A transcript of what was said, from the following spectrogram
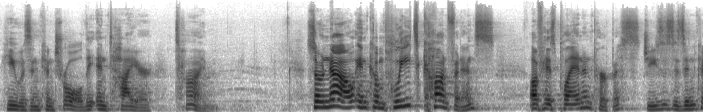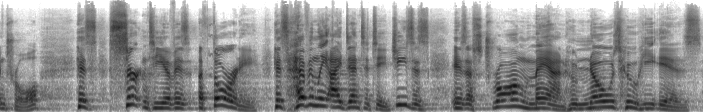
He was in control the entire time. So now, in complete confidence of his plan and purpose, Jesus is in control. His certainty of his authority, his heavenly identity. Jesus is a strong man who knows who he is.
